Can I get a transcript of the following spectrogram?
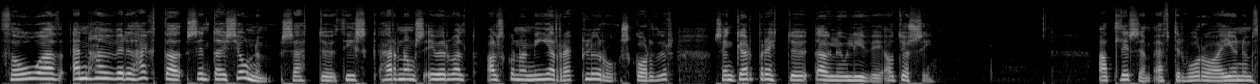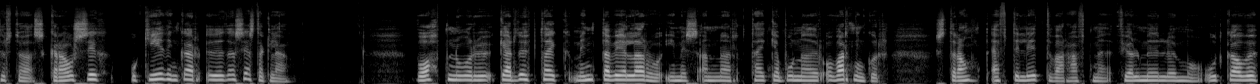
Þó að enn hafi verið hægt að synda í sjónum settu Þísk hernáms yfirvöld alls konar nýja reglur og skorður sem gjör breyttu daglegu lífi á Jersey. Allir sem eftir voru á eigunum þurftu að skrá sig og geðingar auðvitað sérstaklega. Vopn voru gerð upptæk, myndavélar og ímis annar tækjabúnaður og varningur. Stránt eftirlit var haft með fjölmiðlum og útgáfu,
